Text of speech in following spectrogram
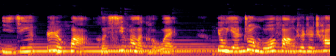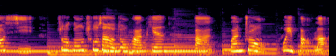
已经日化和西化的口味，用严重模仿甚至抄袭、做工粗糙的动画片把。观众喂饱了，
